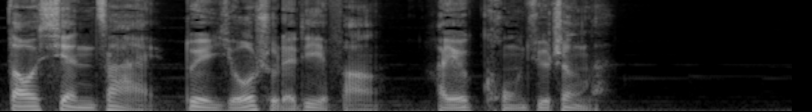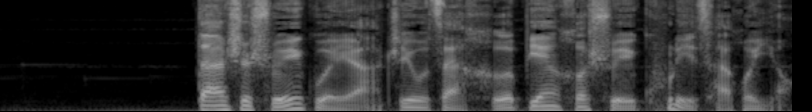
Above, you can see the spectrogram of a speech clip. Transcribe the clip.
到现在对有水的地方还有恐惧症呢。但是水鬼啊，只有在河边和水库里才会有。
